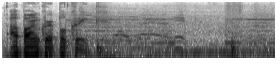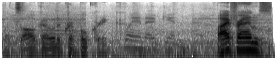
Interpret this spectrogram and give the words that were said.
Up on Cripple Creek. Let's all go to Cripple Creek. Bye, friends.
